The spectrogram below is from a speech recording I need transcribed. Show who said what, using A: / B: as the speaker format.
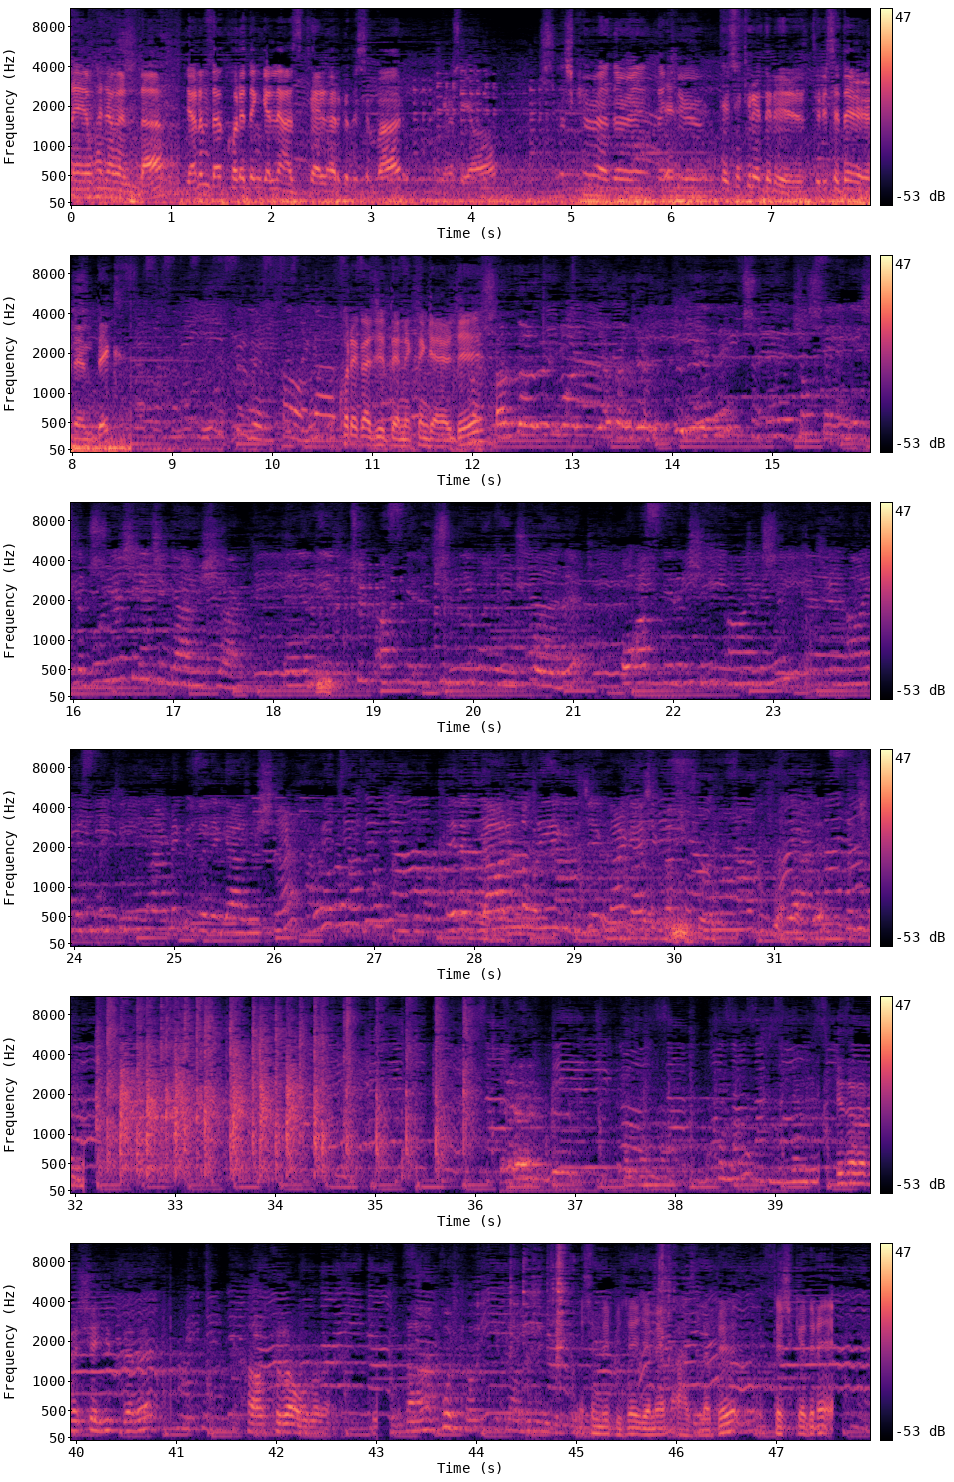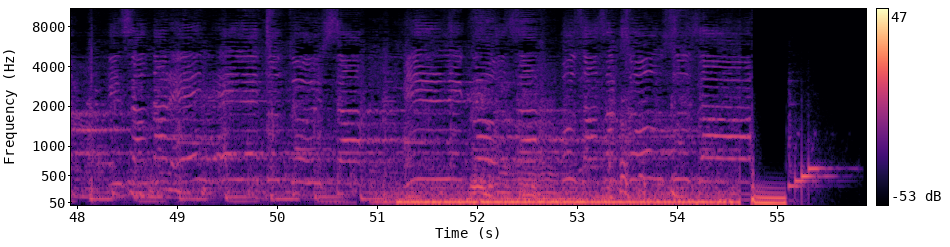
A: 네, 환영합니다. yanımda Kore'den gelen asker arkadaşım var. 안녕하세요.
B: Teşekkür ederim. Thank you.
A: Teşekkür ederiz. Turist'e öğrendik. Kore'까지 denekten geldi.
C: Evet, evet, çok sene geçti. Buraya şey için gelmişler. Ee, bir Türk askerin kimliği bulunmuş Kore'de. O askerin şehit ailenin e, ailesine kimliği vermek üzere gelmişler. Evet, yarın da oraya gidecekler. Gerçekten çok anlamlı bir ziyaret.
D: Şehirlere ve şehitlere hatıra olarak.
A: Şimdi bize yemek hazırladı. Teşekkür ederim.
